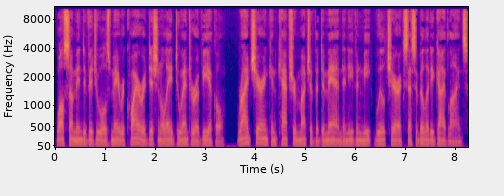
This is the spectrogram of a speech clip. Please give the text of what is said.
While some individuals may require additional aid to enter a vehicle, ride sharing can capture much of the demand and even meet wheelchair accessibility guidelines.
